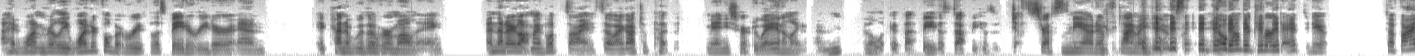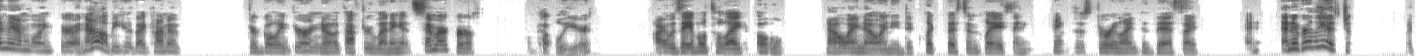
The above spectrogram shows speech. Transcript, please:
I had one really wonderful but ruthless beta reader, and it kind of was overwhelming. And then I got my book signed, so I got to put the manuscript away, and I'm like, I'm gonna look at that beta stuff because it just stresses me out every time I do. Know much work I have to do. So finally, I'm going through it now because I kind of after going through her notes, after letting it simmer for a couple of years, I was able to like, oh, now I know I need to click this in place and change the storyline to this. I, and, and it really is just an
